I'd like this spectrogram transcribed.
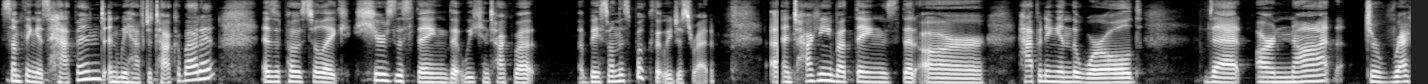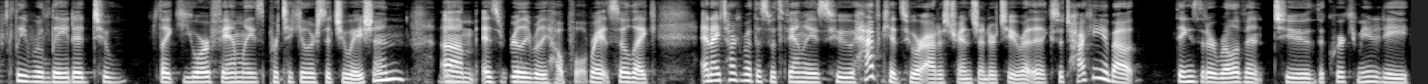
something has happened and we have to talk about it as opposed to like here's this thing that we can talk about based on this book that we just read, uh, and talking about things that are happening in the world that are not directly related to like your family's particular situation yeah. um, is really really helpful right so like and i talk about this with families who have kids who are out as transgender too right like so talking about things that are relevant to the queer community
